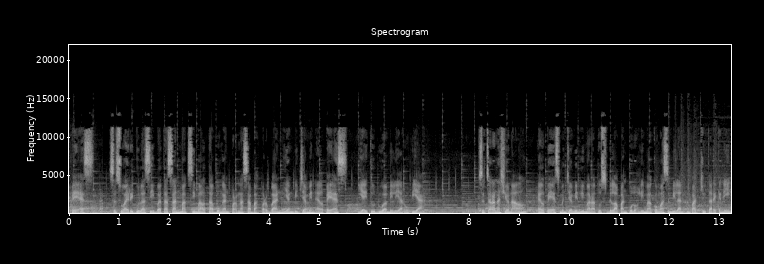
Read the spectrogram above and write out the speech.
LPS. Sesuai regulasi batasan maksimal tabungan per nasabah perban yang dijamin LPS, yaitu 2 miliar rupiah. Secara nasional, LPS menjamin 585,94 juta rekening,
